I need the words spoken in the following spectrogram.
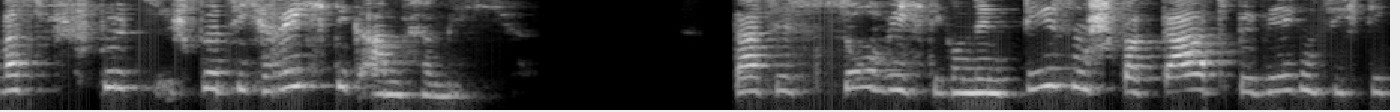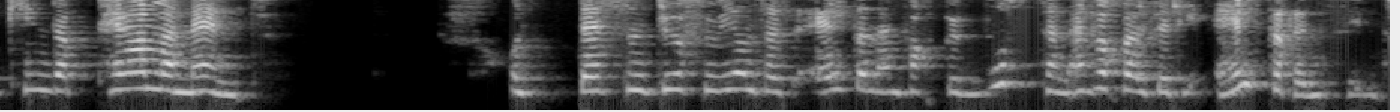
was spürt, spürt sich richtig an für mich? Das ist so wichtig. Und in diesem Spagat bewegen sich die Kinder permanent. Und dessen dürfen wir uns als Eltern einfach bewusst sein, einfach weil wir die Älteren sind.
